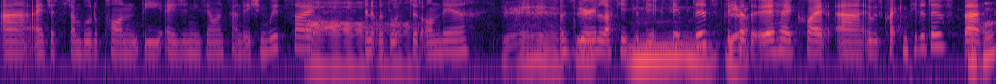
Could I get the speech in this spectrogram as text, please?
uh, I just stumbled upon the Asia New Zealand Foundation website, and it was listed on there. Yeah. I was very lucky to be accepted Mm, because yeah. it, it had quite uh, it was quite competitive. But Uh-huh.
